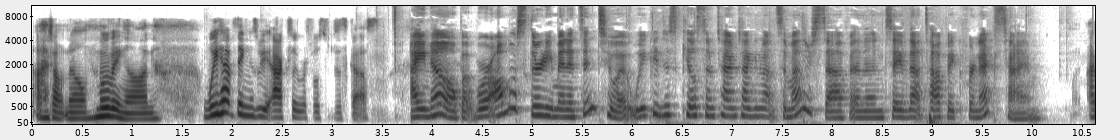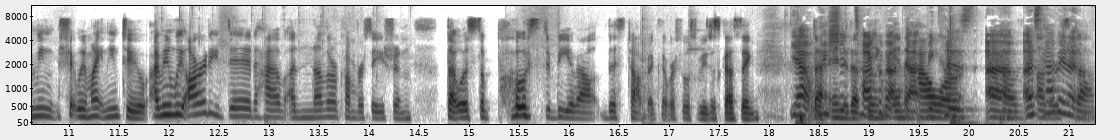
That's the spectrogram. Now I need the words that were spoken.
I don't know. Moving on. We have things we actually were supposed to discuss. I know, but we're almost thirty minutes into it. We could just kill some time talking about some other stuff and then save that topic for next time. I mean, shit, we might need to. I mean, we already did have another conversation that was supposed to be about this topic that we're supposed to be discussing. Yeah, we should talk about that because um, us having a,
